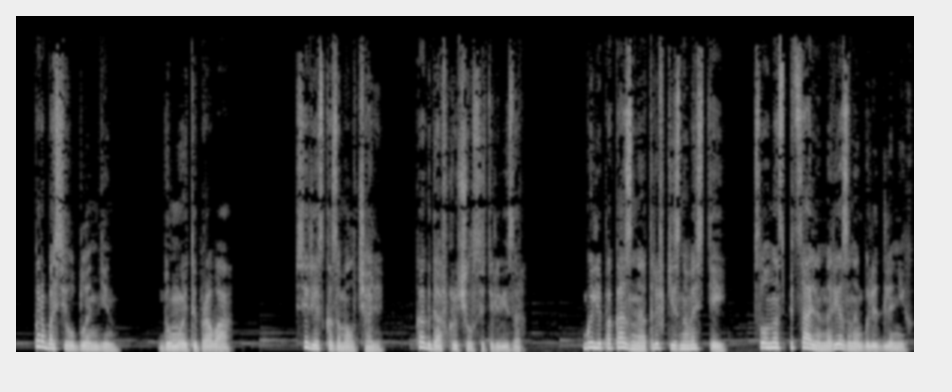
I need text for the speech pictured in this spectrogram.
– пробасил блондин. Думаю, ты права». Все резко замолчали, когда включился телевизор. Были показаны отрывки из новостей, словно специально нарезаны были для них.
